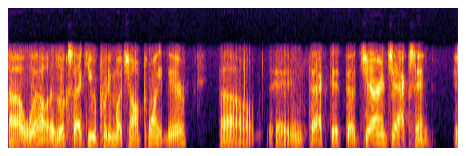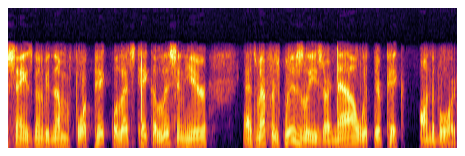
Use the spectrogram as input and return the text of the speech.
Uh, well, it looks like you were pretty much on point there. Uh, in fact, that uh, Jaren Jackson is saying he's going to be the number four pick. Well, let's take a listen here as Memphis Grizzlies are now with their pick on the board.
